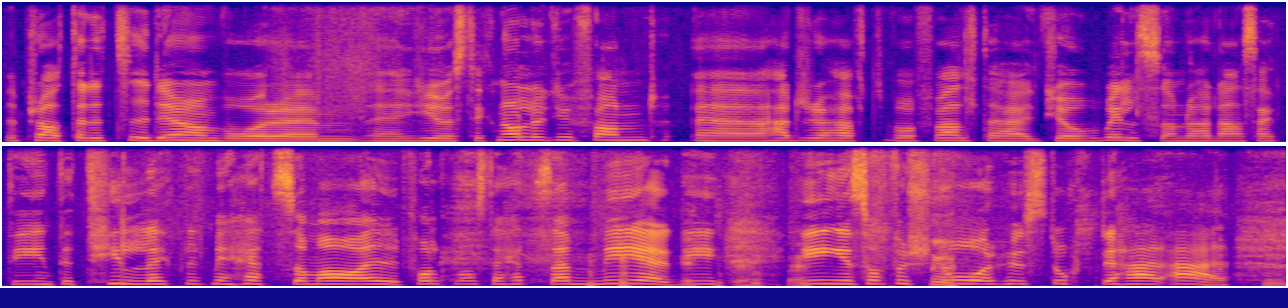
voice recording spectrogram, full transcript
vi pratade tidigare om vår eh, US Technology Fund. Eh, hade du haft vår förvaltare här Joe Wilson då hade han sagt det är inte tillräckligt med hets om AI. Folk måste hetsa mer. Det är, det är ingen som förstår hur stort det här är. Mm.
